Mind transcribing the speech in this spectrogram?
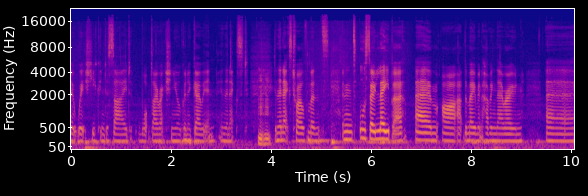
at which you can decide what direction you're going to go in in the next Mm-hmm. in the next 12 months. And also Labour um, are at the moment having their own. Uh,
